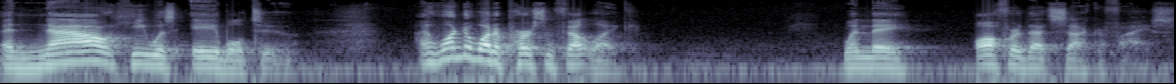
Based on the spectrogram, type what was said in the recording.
and now he was able to. I wonder what a person felt like when they offered that sacrifice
